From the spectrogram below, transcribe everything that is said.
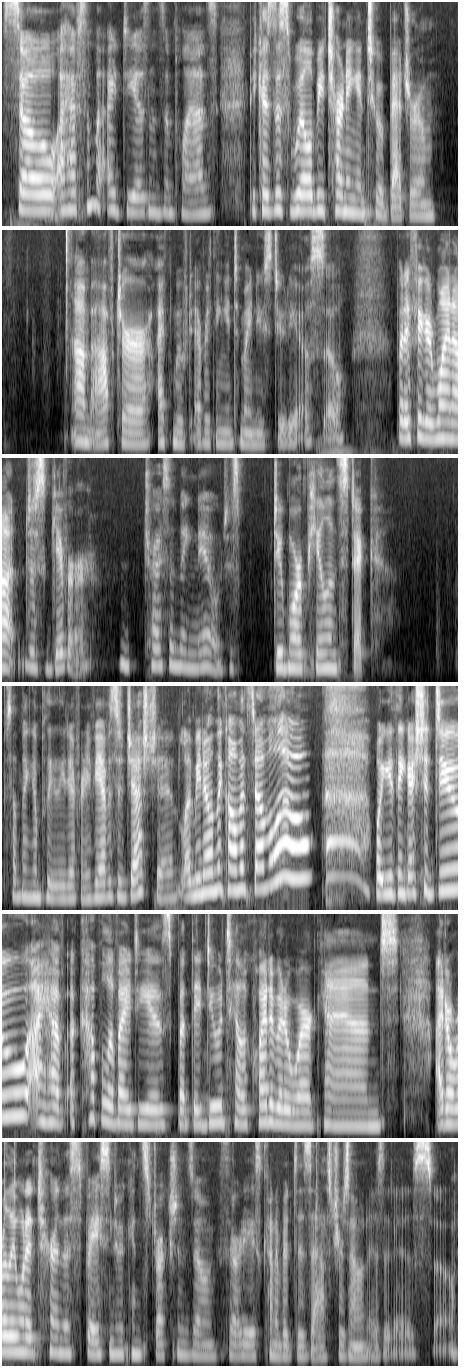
So, I have some ideas and some plans because this will be turning into a bedroom um, after I've moved everything into my new studio. So, but I figured why not just give her, try something new, just do more peel and stick, something completely different. If you have a suggestion, let me know in the comments down below what you think I should do. I have a couple of ideas, but they do entail quite a bit of work, and I don't really want to turn this space into a construction zone because it already is kind of a disaster zone as it is. So.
